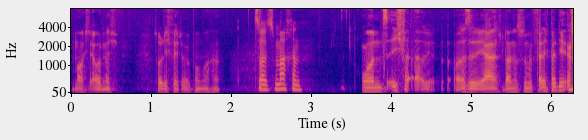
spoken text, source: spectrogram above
mache ich auch nicht. Sollte ich vielleicht irgendwann machen. Sollst machen. Und ich, also ja, dann sind wir fertig bei dir.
